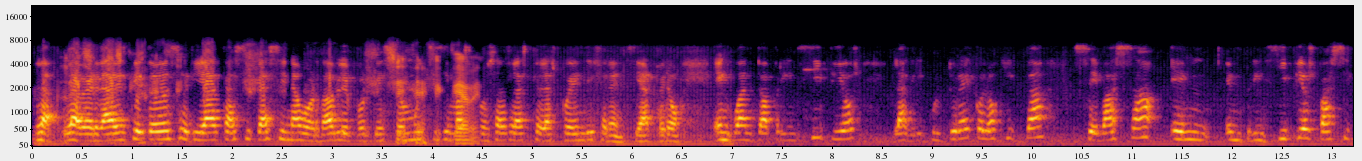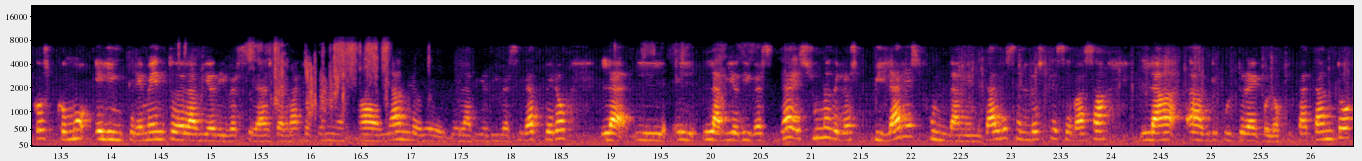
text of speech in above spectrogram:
La, la, verdad es que todo sería casi casi inabordable, porque son muchísimas cosas las que las pueden diferenciar, pero en cuanto a principios, la agricultura ecológica se basa en, principios básicos como el incremento de la biodiversidad. Es verdad que hemos hablando de, la biodiversidad, pero la, la, biodiversidad es uno de los pilares fundamentales en los que se basa la agricultura ecológica, tanto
